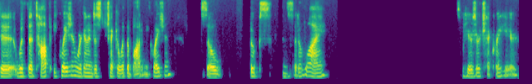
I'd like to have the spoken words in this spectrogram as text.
to with the top equation, we're going to just check it with the bottom equation. So, oops, instead of y. So here's our check right here.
